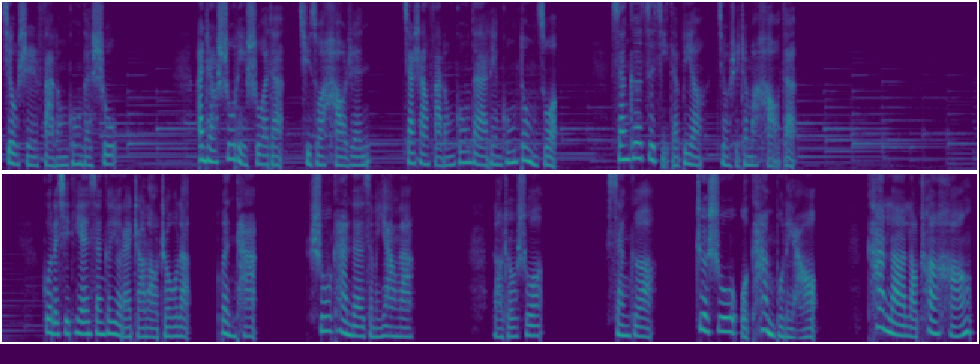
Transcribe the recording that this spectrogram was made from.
就是法轮功的书，按照书里说的去做好人，加上法轮功的练功动作，三哥自己的病就是这么好的。过了些天，三哥又来找老周了，问他书看的怎么样了？老周说：“三哥。”这书我看不了，看了老串行，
